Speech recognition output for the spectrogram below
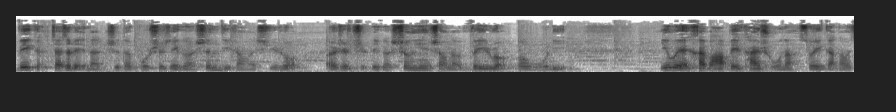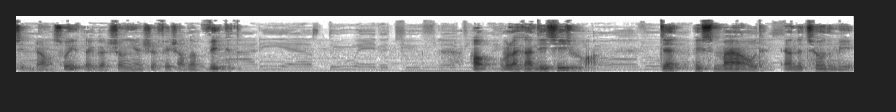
weak 在这里呢，指的不是这个身体上的虚弱，而是指这个声音上的微弱和无力。因为害怕被开除呢，所以感到紧张，所以这个声音是非常的 weak 的。好，我们来看第七句话。Then he smiled and told me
